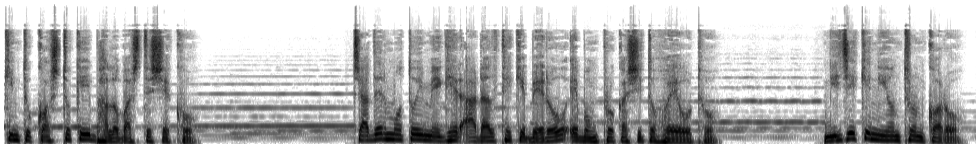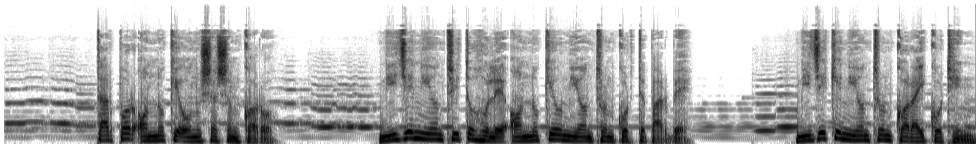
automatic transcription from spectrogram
কিন্তু কষ্টকেই ভালোবাসতে শেখো। চাঁদের মতোই মেঘের আড়াল থেকে বেরো এবং প্রকাশিত হয়ে ওঠো। নিজেকে নিয়ন্ত্রণ করো। তারপর অন্যকে অনুশাসন করো। নিজে নিয়ন্ত্রিত হলে অন্যকেও নিয়ন্ত্রণ করতে পারবে। নিজেকে নিয়ন্ত্রণ করাই কঠিন।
